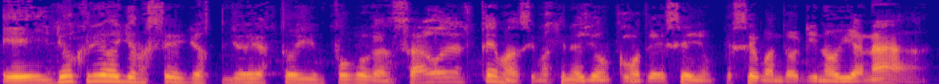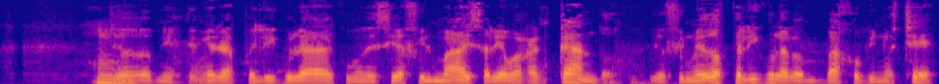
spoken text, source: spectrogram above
Eh, yo creo, yo no sé, yo, yo ya estoy un poco cansado del tema. Se imagina, yo, como te decía, yo empecé cuando aquí no había nada. Mm. Yo, mis primeras películas, como decía, filmaba y salíamos arrancando. Yo filmé dos películas con bajo Pinochet.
